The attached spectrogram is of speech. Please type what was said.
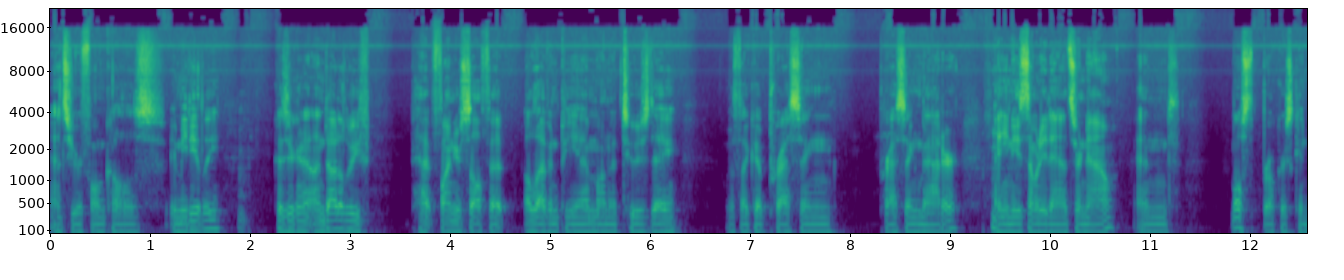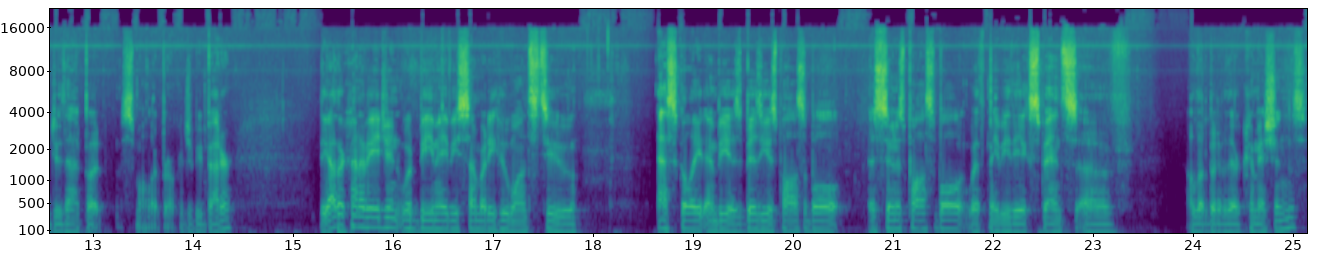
answer your phone calls immediately hmm. because you're going to undoubtedly have, find yourself at 11 p.m. on a Tuesday with like a pressing pressing matter and you hmm. need somebody to answer now and most brokers can do that but a smaller brokerage would be better the other kind of agent would be maybe somebody who wants to escalate and be as busy as possible as soon as possible with maybe the expense of a little bit of their commissions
